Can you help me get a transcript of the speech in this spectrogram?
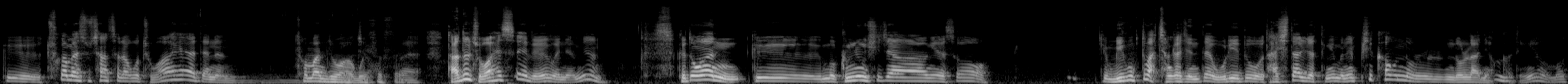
그 추가 매수 찬스라고 좋아해야 되는. 저만 좋아하고 거죠. 있었어요. 네. 다들 좋아했어야 돼요. 왜냐면 그동안 그 뭐 금융시장에서 그 미국도 마찬가지인데 우리도 다시 달렸던 게 뭐냐면 피카운 논란이었거든요. 뭐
